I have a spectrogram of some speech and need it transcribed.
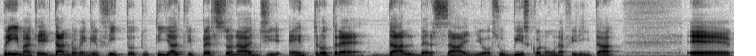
prima che il danno venga inflitto tutti gli altri personaggi entro 3 dal bersaglio subiscono una ferita e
